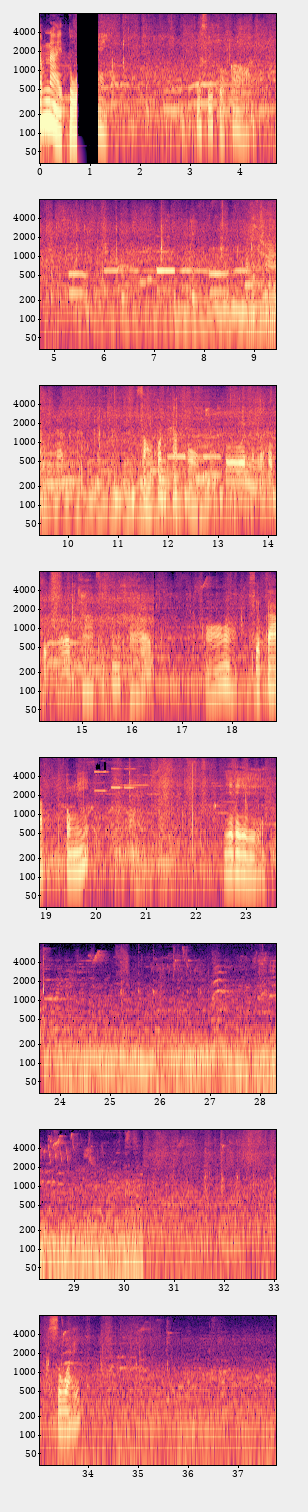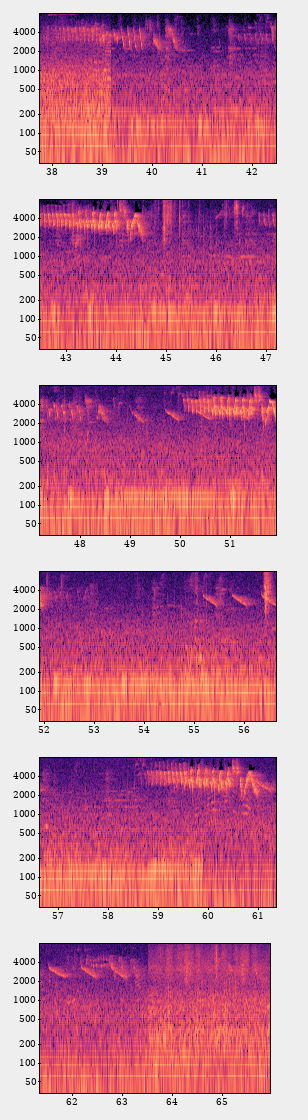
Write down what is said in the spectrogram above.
จำหน่ายตั๋วไงซื้อซื้อตั๋วก่อนสวัสดีครับครับสองคนครับผมคูณหนึ่งร้อยหกสิบครับครับสักครู่นะครัครับบอ๋อ เสียบการ์ดตรงนี้ เย่ สวย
